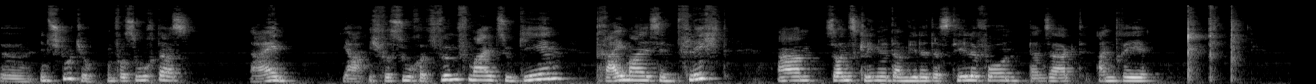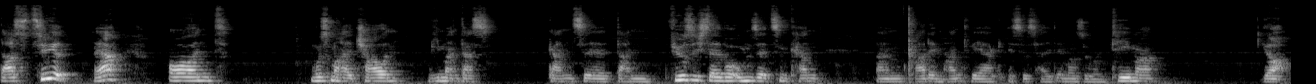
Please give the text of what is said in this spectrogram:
äh, ins Studio und versuche das. Nein, ja, ich versuche fünfmal zu gehen, dreimal sind Pflicht, ähm, sonst klingelt dann wieder das Telefon, dann sagt André, das Ziel, ja, und muss man halt schauen, wie man das Ganze dann für sich selber umsetzen kann. Ähm, Gerade im Handwerk ist es halt immer so ein Thema. Ja,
